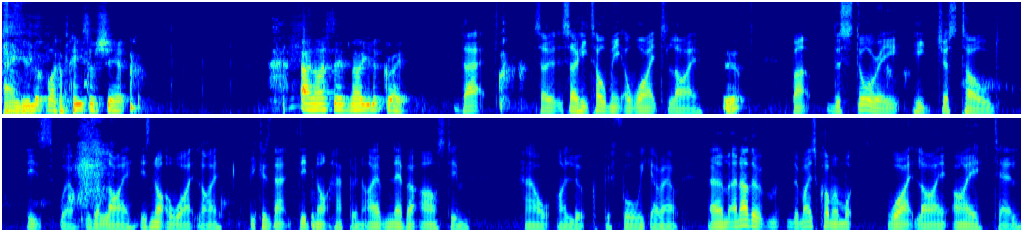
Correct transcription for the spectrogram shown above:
And you look like a piece of shit. And I said, No, you look great. that. So so he told me a white lie. Yeah. But the story he just told is well is a lie. Is not a white lie because that did not happen. I have never asked him how I look before we go out. Um, another the most common white lie I tell.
